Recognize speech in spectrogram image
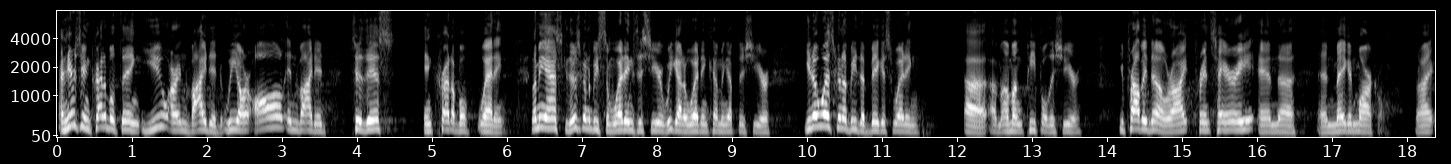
And here's the incredible thing you are invited. We are all invited to this incredible wedding. Let me ask you there's going to be some weddings this year. We got a wedding coming up this year. You know what's going to be the biggest wedding uh, among people this year? You probably know, right? Prince Harry and, uh, and Meghan Markle, right?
